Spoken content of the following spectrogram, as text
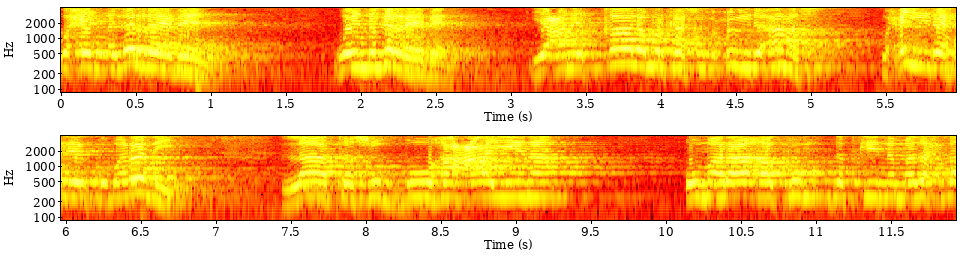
waxay naga reebeen way naga reebeen. Yacni qaala markaas wuxuu yidhi anas waxay yidhaahdeen kubaradii laa tasubuuha caayina umaraa'akum dadkiina madaxda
